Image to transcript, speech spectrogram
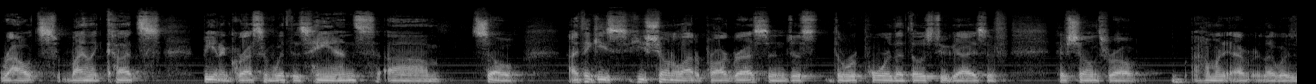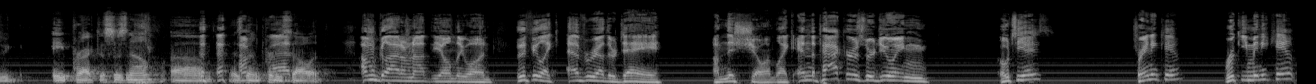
routes, violent cuts, being aggressive with his hands. Um, so I think he's he's shown a lot of progress and just the rapport that those two guys have have shown throughout how many ever like what is he eight practices now um, has been pretty glad. solid. I'm glad I'm not the only one. I feel like every other day on this show, I'm like, and the Packers are doing OTAs, training camp, rookie mini camp,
